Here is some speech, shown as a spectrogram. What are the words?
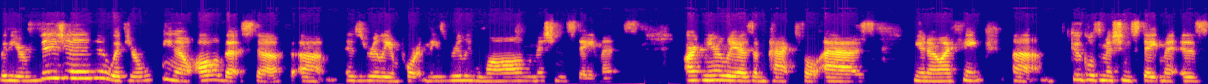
with your vision with your you know all of that stuff um, is really important these really long mission statements aren't nearly as impactful as you know i think um, google's mission statement is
